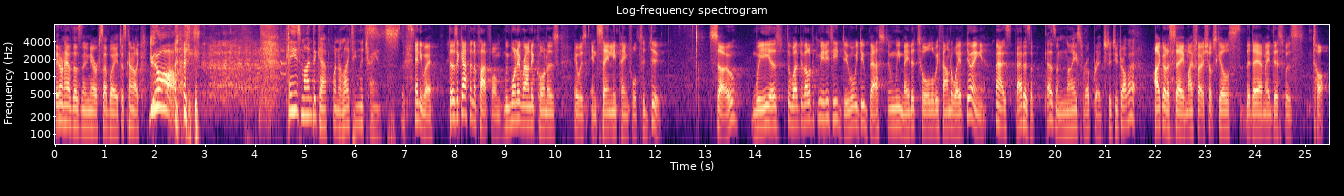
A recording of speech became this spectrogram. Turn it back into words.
They don't have those in the New York subway. It's just kind of like, get off! Please mind the gap when alighting the train. Anyway, there was a gap in the platform. We wanted rounded corners. It was insanely painful to do. So we, as the web developer community, do what we do best, and we made a tool, or we found a way of doing it. Matt, that is a that is a nice rope bridge. Did you draw that? I gotta say, my Photoshop skills the day I made this was top.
